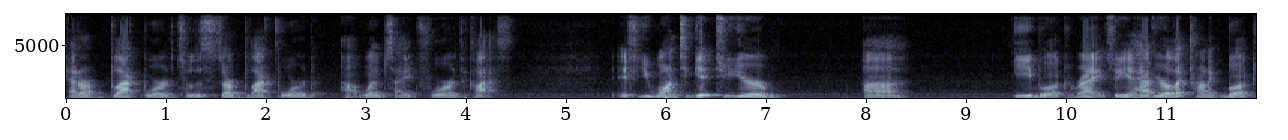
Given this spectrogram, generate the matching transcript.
at our Blackboard. So this is our Blackboard uh, website for the class. If you want to get to your uh, ebook, right? So you have your electronic book.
